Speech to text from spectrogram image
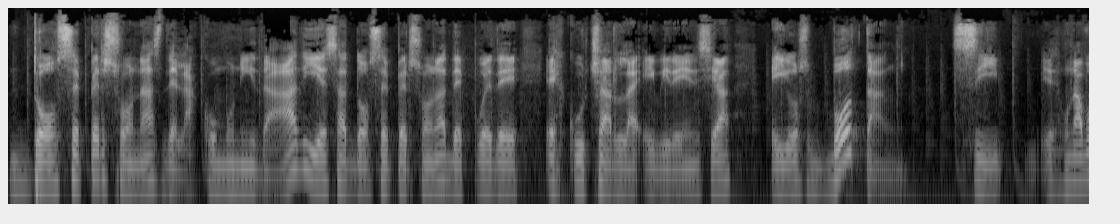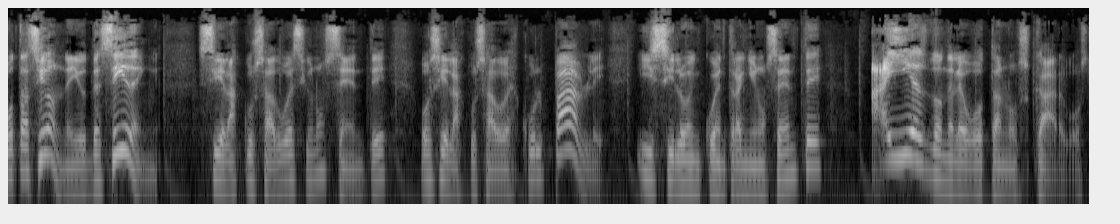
12 personas de la comunidad y esas 12 personas después de escuchar la evidencia, ellos votan. Si es una votación, ellos deciden si el acusado es inocente o si el acusado es culpable. Y si lo encuentran inocente, ahí es donde le votan los cargos.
